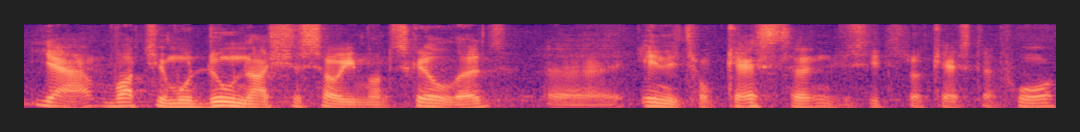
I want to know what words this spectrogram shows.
ja, wat je moet doen als je zo iemand schildert eh, in het orkest, en je ziet het orkest daarvoor,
